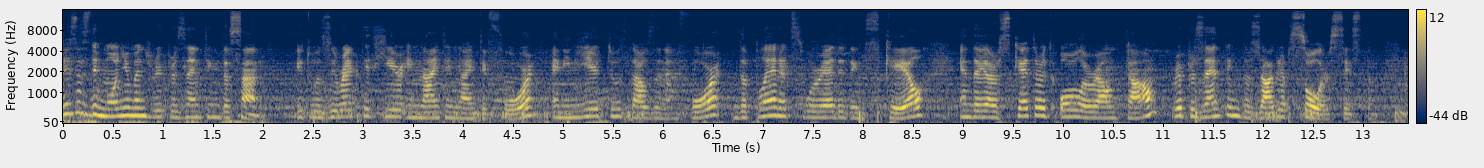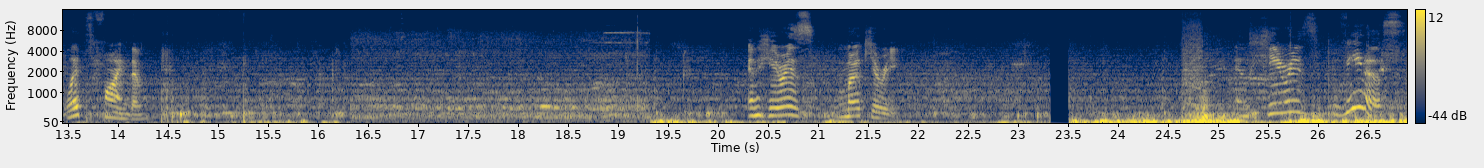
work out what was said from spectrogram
This is the monument representing the sun. It was erected here in 1994 and in year 2004 the planets were added in scale and they are scattered all around town representing the Zagreb solar system. Let's find them. And here is Mercury. And here is Venus.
